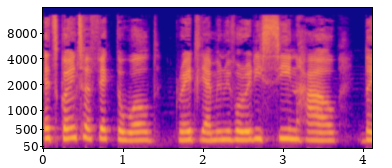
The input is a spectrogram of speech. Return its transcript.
it's going to affect the world greatly. I mean, we've already seen how the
